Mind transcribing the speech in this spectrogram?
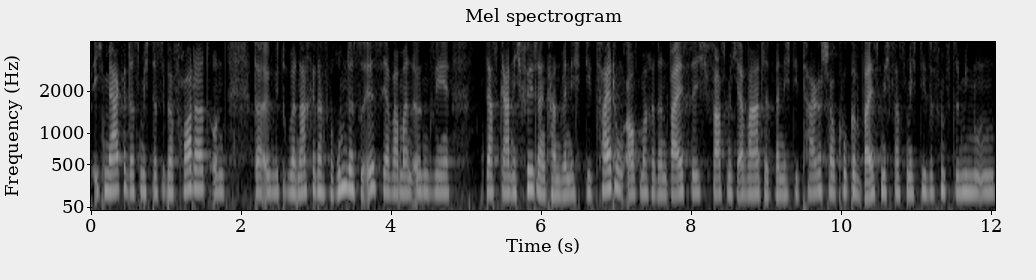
ich merke, dass mich das überfordert und da irgendwie drüber nachgedacht, warum das so ist. Ja, weil man irgendwie das gar nicht filtern kann. Wenn ich die Zeitung aufmache, dann weiß ich, was mich erwartet. Wenn ich die Tagesschau gucke, weiß mich, was mich diese 15 Minuten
